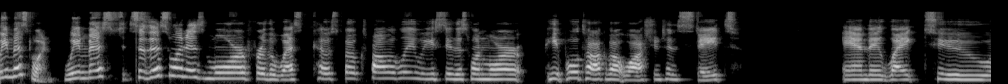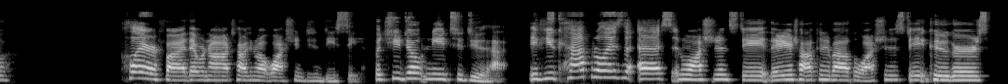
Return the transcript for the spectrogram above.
We missed one. We missed. So this one is more for the West Coast folks, probably. We see this one more. People talk about Washington State, and they like to clarify that we're not talking about Washington, D.C., but you don't need to do that. If you capitalize the S in Washington State, then you're talking about the Washington State Cougars.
